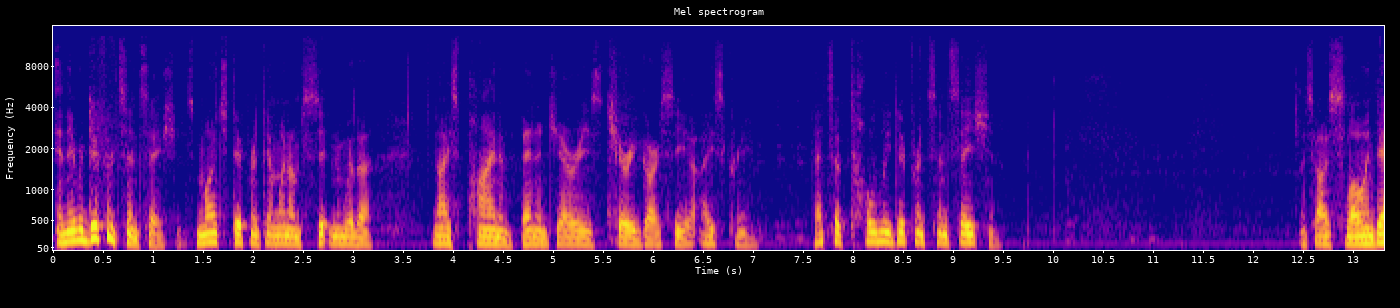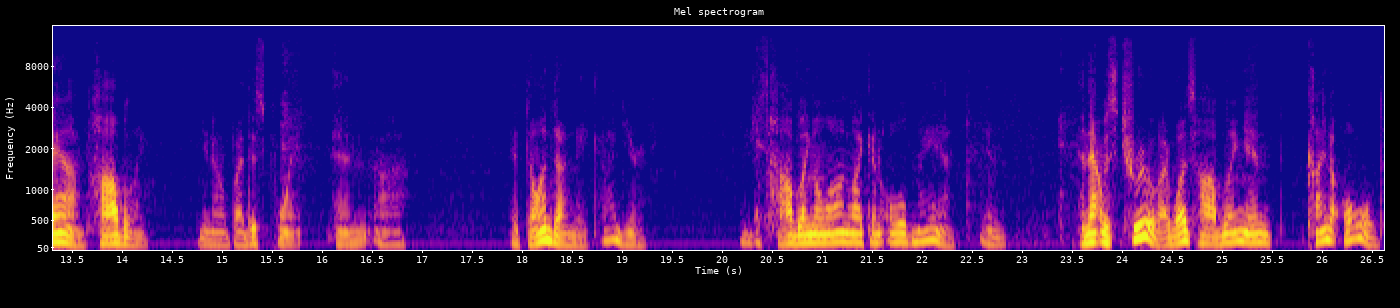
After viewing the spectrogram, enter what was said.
And they were different sensations, much different than when I'm sitting with a nice pint of Ben and Jerry's Cherry Garcia ice cream. That's a totally different sensation. And so I was slowing down, hobbling, you know, by this point. And uh, it dawned on me, God, you're you're just hobbling along like an old man. And, and that was true. I was hobbling and kind of old.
